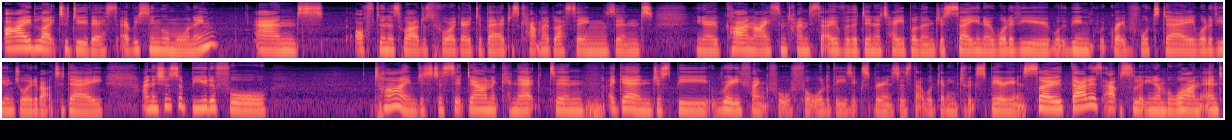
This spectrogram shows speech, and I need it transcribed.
I'd like to do this every single morning and often as well, just before I go to bed, just count my blessings. And, you know, Kyle and I sometimes sit over the dinner table and just say, you know, what have you, what have you been grateful for today? What have you enjoyed about today? And it's just a beautiful time just to sit down and connect and again just be really thankful for all of these experiences that we're getting to experience so that is absolutely number one and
